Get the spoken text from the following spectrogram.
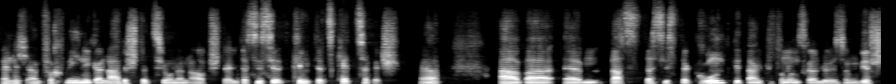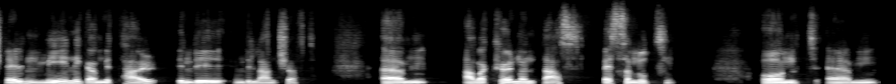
wenn ich einfach weniger Ladestationen aufstelle. Das ist jetzt, klingt jetzt ketzerisch, ja. Aber ähm, das, das ist der Grundgedanke von unserer Lösung. Wir stellen weniger Metall in die, in die Landschaft, ähm, aber können das besser nutzen. Und ähm,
